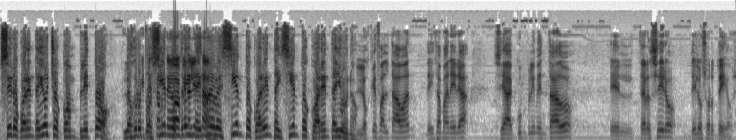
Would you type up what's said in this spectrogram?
048 completó los grupos Este sorteo ha 139, 140 y 141. Los que faltaban, de esta manera se ha cumplimentado el tercero de los sorteos.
